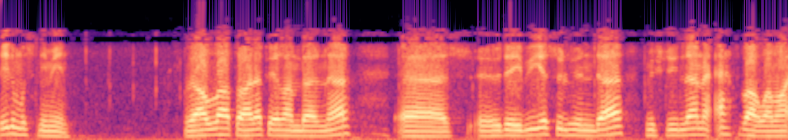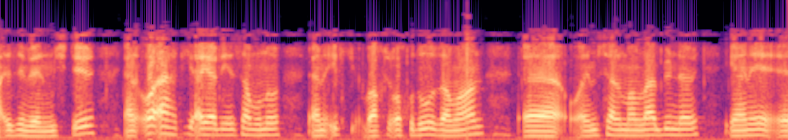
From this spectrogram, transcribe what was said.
lil muslimin. Və Allah Teala peyğəmbərinə Hüdeybiyyə sülhündə müşriklərlə əhd bağlamağa izin vermişdir. Yəni, o əhd ki, əgər insan bunu yəni, ilk baxış oxuduğu zaman e, müsəlmanlar bir növ yəni, e,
